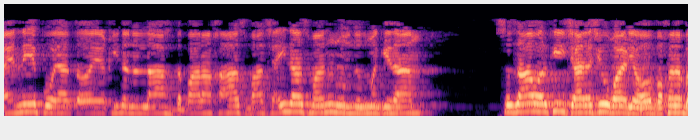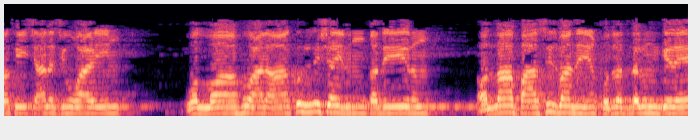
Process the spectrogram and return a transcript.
اینے پویا تو یقینا اللہ دپارا خاص بادشاہی دا اسمانونو دزم کرام سزا اور کی چالچی غاڑی او بخن بکی چالچی غاڑی واللہ علا کل شئن قدیر. اللہ پاسیز بانے قدرت لرن کرے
